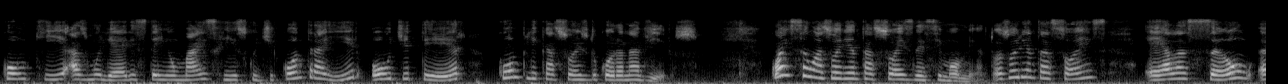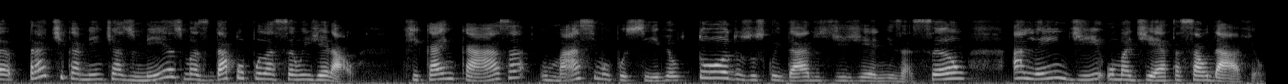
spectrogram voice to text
com que as mulheres tenham mais risco de contrair ou de ter complicações do coronavírus. Quais são as orientações nesse momento? As orientações elas são uh, praticamente as mesmas da população em geral. Ficar em casa o máximo possível, todos os cuidados de higienização, além de uma dieta saudável.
